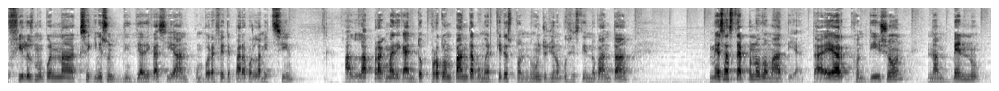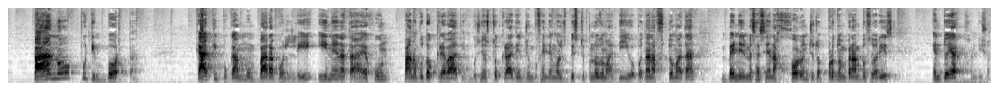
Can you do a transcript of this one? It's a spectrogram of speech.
φίλους μου που είναι να ξεκινήσουν τη διαδικασία, που μπορεί να φαίνεται πάρα πολλά μίτσι, αλλά πραγματικά είναι το πρώτο πάντα που μου έρχεται στο νου, και εκείνο που συστήνω πάντα, μέσα στα υπνοδωμάτια, τα air condition να μπαίνουν πάνω από την πόρτα. Κάτι που κάνουν πάρα πολύ είναι να τα έχουν πάνω από το κρεβάτι. Που είναι στο κρεβάτι που φαίνεται μόλις μπεις στο υπνοδωματίο. Οπότε αυτόματα μπαίνεις μέσα σε ένα χώρο και το πρώτο πράγμα που θεωρεί είναι το air condition.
